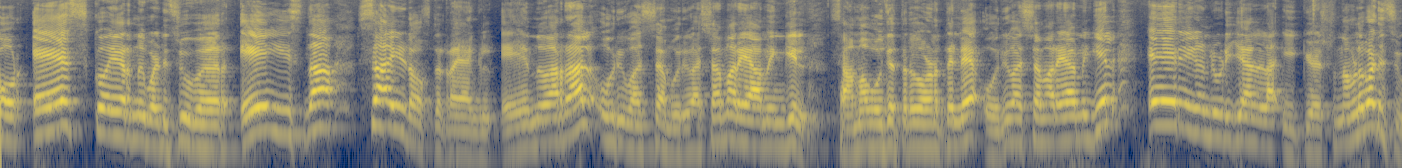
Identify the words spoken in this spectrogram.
four A square എന്ന് പഠിച്ചു. Where A is the side of the triangle A എന്ന് പറഞ്ഞാൽ ഒരു വശം. ഒരു വശം അറിയാമെങ്കിൽ സമഭുജ ത്രികോണത്തിന്റെ ഒരു വശം അറിയാമെങ്കിൽ ഏരിയ കണ്ടുപിടിക്കാനുള്ള ഇക്വേഷൻ നമ്മൾ പഠിച്ചു.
